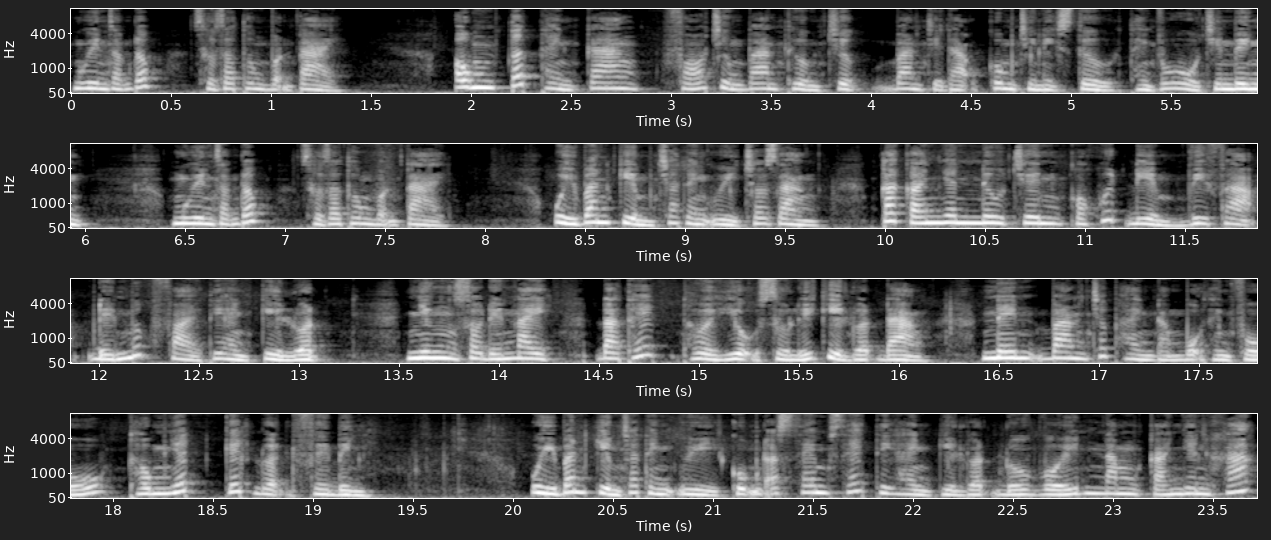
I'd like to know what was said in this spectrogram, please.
nguyên giám đốc Sở Giao thông Vận tải, ông Tất Thành Cang, Phó trưởng ban thường trực Ban chỉ đạo công trình lịch sử thành phố Hồ Chí Minh, nguyên giám đốc Sở Giao thông Vận tải. Ủy ban kiểm tra thành ủy cho rằng các cá nhân nêu trên có khuyết điểm vi phạm đến mức phải thi hành kỷ luật, nhưng do đến nay đã hết thời hiệu xử lý kỷ luật Đảng nên Ban chấp hành Đảng bộ thành phố thống nhất kết luận phê bình. Ủy ban kiểm tra thành ủy cũng đã xem xét thi hành kỷ luật đối với 5 cá nhân khác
